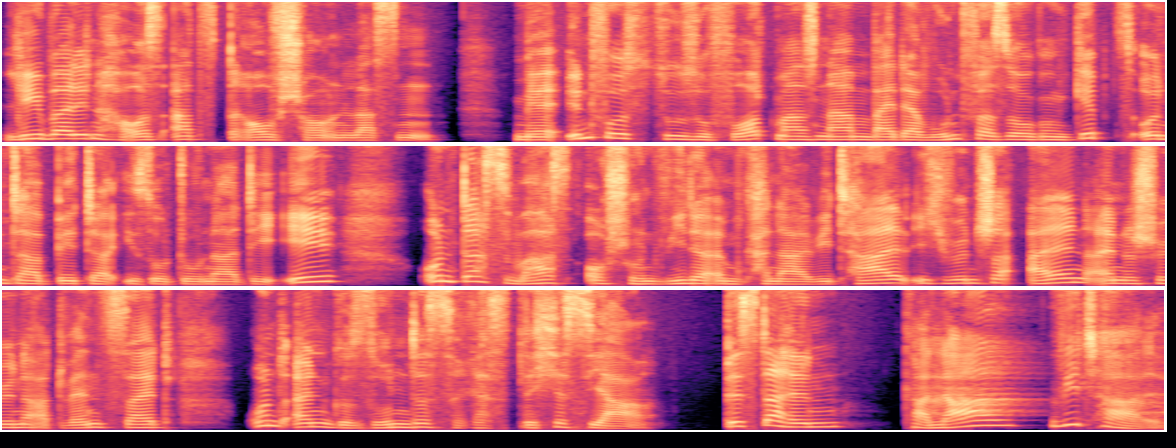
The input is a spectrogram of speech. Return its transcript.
lieber den Hausarzt draufschauen lassen. Mehr Infos zu Sofortmaßnahmen bei der Wundversorgung gibt's unter betaisodona.de. Und das war's auch schon wieder im Kanal Vital. Ich wünsche allen eine schöne Adventszeit und ein gesundes restliches Jahr. Bis dahin. Kanal Vital.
